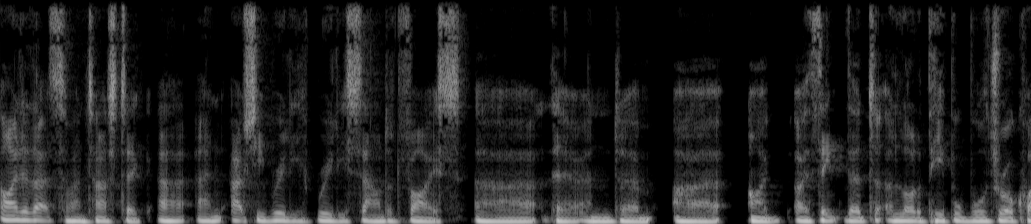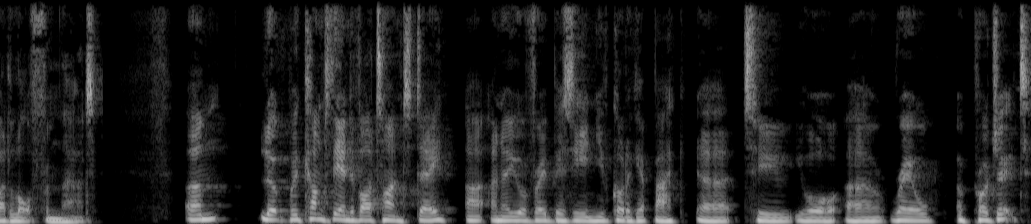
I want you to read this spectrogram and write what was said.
Ida, that's fantastic, uh, and actually, really, really sound advice uh, there. And um, uh, I, I think that a lot of people will draw quite a lot from that. Um, look, we've come to the end of our time today. Uh, I know you're very busy, and you've got to get back uh, to your uh, rail project.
